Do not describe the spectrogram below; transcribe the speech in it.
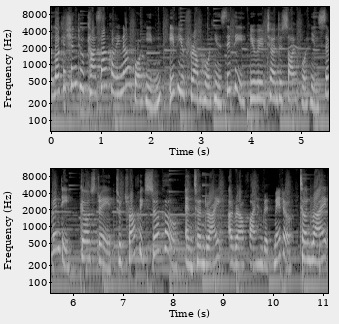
The location to Casa Colina Hua Hin. If you're from Hua Hin City, you will turn to Soi Hua Hin 70. Go straight to traffic circle and turn right around 500 meter. Turn right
